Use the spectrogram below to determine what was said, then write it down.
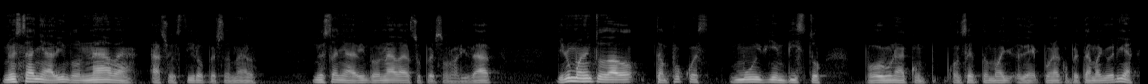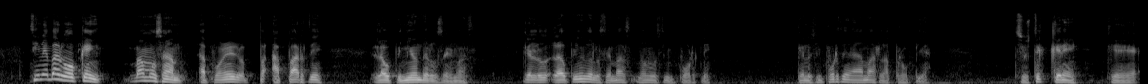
no está añadiendo nada a su estilo personal. No está añadiendo nada a su personalidad. Y en un momento dado tampoco es muy bien visto por una, por una completa mayoría. Sin embargo, ok, vamos a, poner aparte la opinión de los demás. Que la opinión de los demás no nos importe. Que nos importe nada más la propia. Si usted cree que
